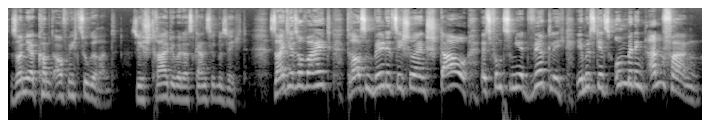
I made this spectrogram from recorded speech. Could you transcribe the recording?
Sonja kommt auf mich zugerannt. Sie strahlt über das ganze Gesicht. Seid ihr soweit? Draußen bildet sich schon ein Stau. Es funktioniert wirklich. Ihr müsst jetzt unbedingt anfangen.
